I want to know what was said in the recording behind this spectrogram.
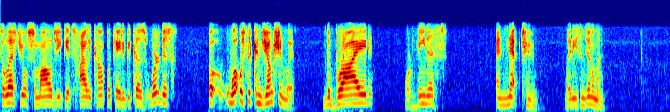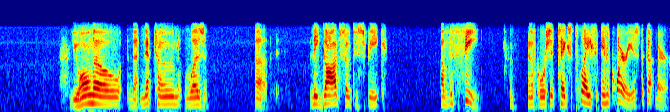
celestial symbology gets highly complicated because where this, uh, what was the conjunction with? The bride or Venus and Neptune. Ladies and gentlemen, you all know that Neptune was uh, the god, so to speak, of the sea. And of course, it takes place in Aquarius, the cupbearer.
